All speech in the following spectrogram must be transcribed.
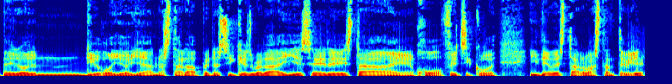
pero digo yo ya no estará. Pero sí que es verdad, y ese está en juego físico y debe estar bastante bien.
